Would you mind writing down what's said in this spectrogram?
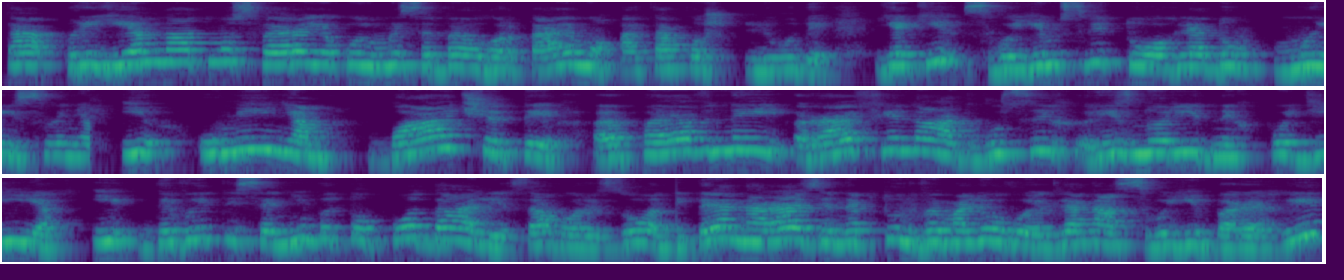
та приємна атмосфера, якою ми себе огортаємо, а також люди, які своїм світоглядом, мисленням і умінням бачити е, певний рафінат в усіх різнорідних подіях і дивитися нібито подалі за горизонт, де наразі Нептун вимальовує для нас свої береги.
